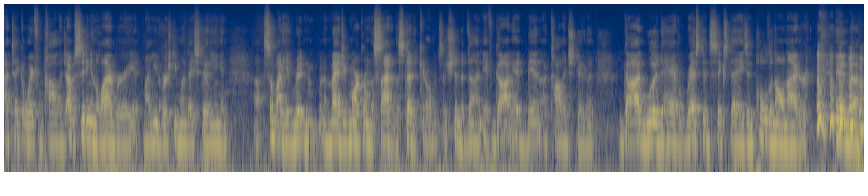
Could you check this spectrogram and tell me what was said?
I take away from college, I was sitting in the library at my university one day studying, and uh, somebody had written a magic marker on the side of the study carrel, which they shouldn't have done. If God had been a college student, God would have rested six days and pulled an all-nighter, and uh,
